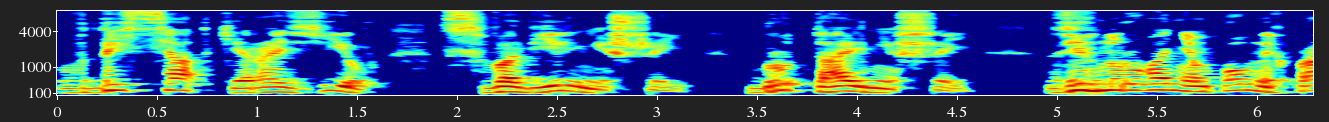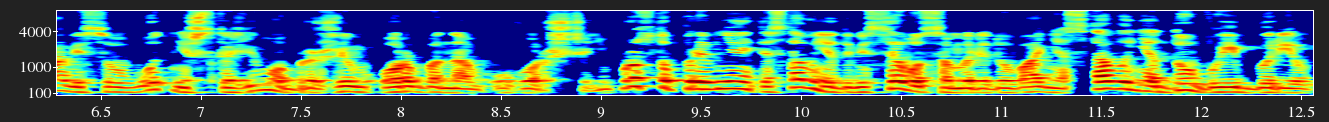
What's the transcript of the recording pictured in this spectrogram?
в десятки разів свавільніший, брутальніший, з ігноруванням повних прав і свобод, ніж, скажімо, режим Орбана в Угорщині. Просто порівняйте ставлення до місцевого самоврядування, ставлення до виборів,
